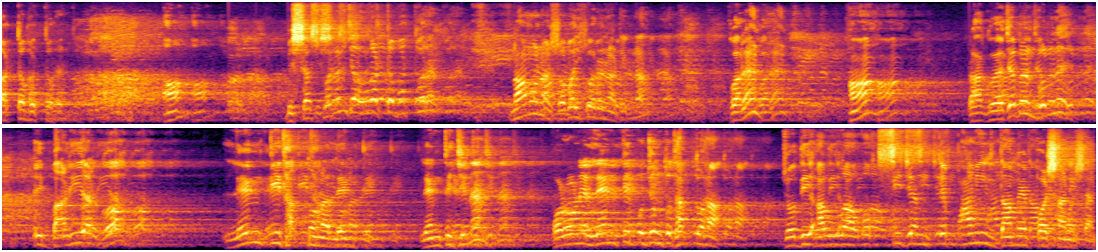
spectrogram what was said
কাটটা ভোগ করেন? বিশ্বাস করেন যে আল্লাহটা ভোগ করেন? না না সবাই করে না, ঠিক না? করেন? হ্যাঁ? রাগ হয়ে যাবেন বললে? এই বাড়ি আর ঘর লেংটি থাকতো না লেংটি লেংটি চিনা? পরনে লেংটি পর্যন্ত থাকতো না। যদি আল্লাহ অক্সিজেনকে পানির দামে পয়সা নিতেন,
